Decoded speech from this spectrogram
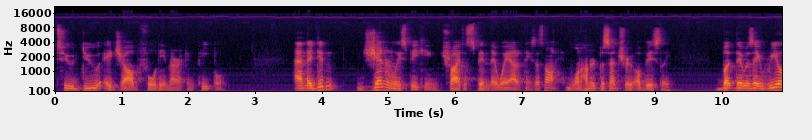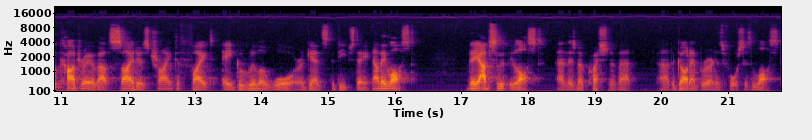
to do a job for the American people. And they didn't generally speaking, try to spin their way out of things. That's not 100% true, obviously, but there was a real cadre of outsiders trying to fight a guerrilla war against the deep state. Now, they lost. They absolutely lost, and there's no question of that. Uh, the God Emperor and his forces lost.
